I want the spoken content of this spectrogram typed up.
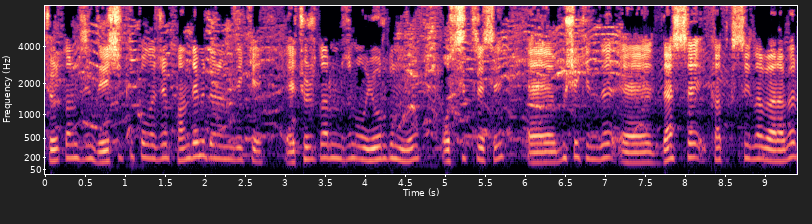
çocuklarımızın değişiklik olacağı, pandemi dönemindeki e, çocuklarımızın o yorgunluğu, o stresi e, bu şekilde e, derse katkısıyla beraber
